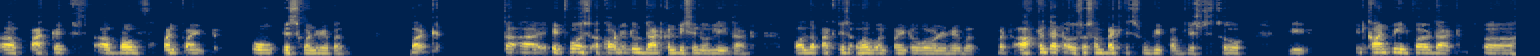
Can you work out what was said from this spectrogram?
a package above 1.0 is vulnerable, but the, uh, it was according to that condition only that all the packages above 1.0 were vulnerable. But after that, also some packages would be published. So it can't be inferred that uh,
